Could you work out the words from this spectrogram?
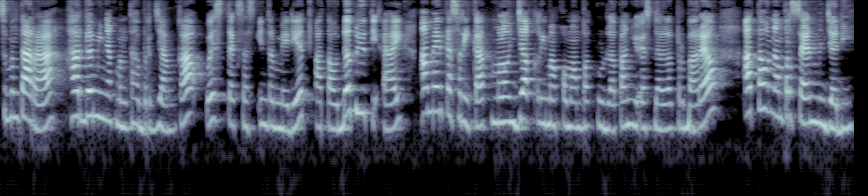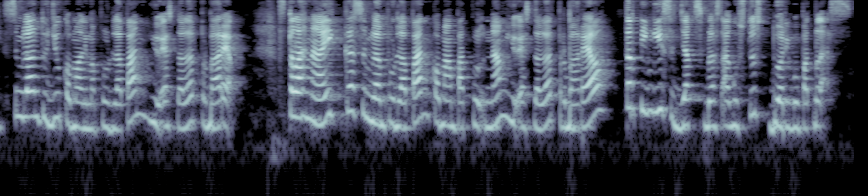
Sementara harga minyak mentah berjangka West Texas Intermediate atau WTI Amerika Serikat melonjak 5,48 US dollar per barel atau 6% menjadi 97,58 US dollar per barel. setelah naik ke 98,46 US dollar per barel, tertinggi sejak 11 Agustus 2014.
